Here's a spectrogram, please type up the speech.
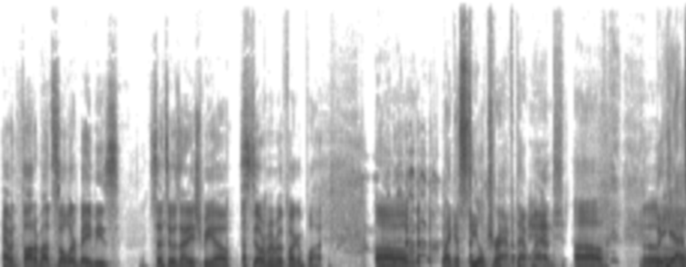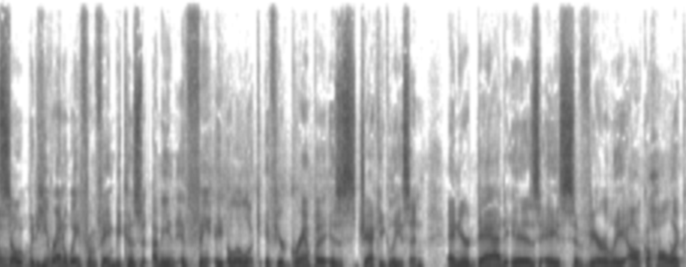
Haven't thought about Solar Babies since it was on HBO. Still remember the fucking plot. um, like a steel trap that went. Um, But yeah, so but he ran away from fame because I mean, if fame, oh, look, if your grandpa is Jackie Gleason and your dad is a severely alcoholic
